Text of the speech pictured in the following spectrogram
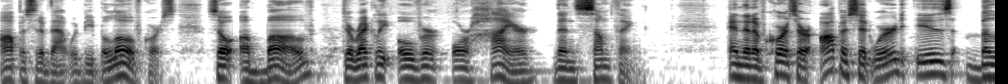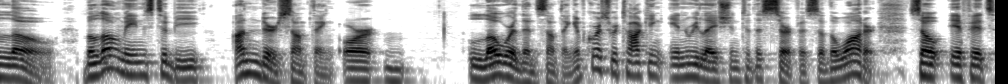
opposite of that would be below, of course. So above, directly over or higher than something. And then, of course, our opposite word is below. Below means to be under something or lower than something. Of course, we're talking in relation to the surface of the water. So if it's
